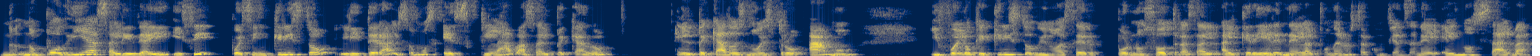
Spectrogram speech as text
no, no, podía salir de ahí. Y sí, pues sin Cristo, literal, somos esclavas al pecado. El pecado es nuestro amo y fue lo que Cristo vino a hacer por nosotras al, al creer en Él, al poner nuestra confianza en Él. Él nos salva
